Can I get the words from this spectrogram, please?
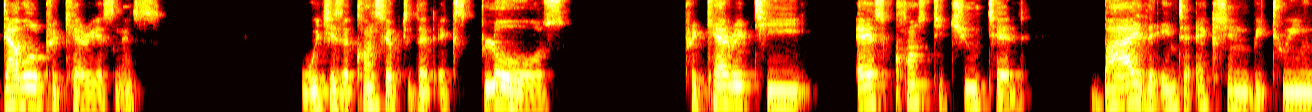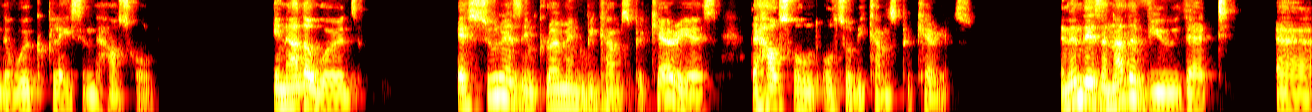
double precariousness, which is a concept that explores precarity as constituted by the interaction between the workplace and the household. In other words, as soon as employment becomes precarious, the household also becomes precarious. And then there's another view that uh,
